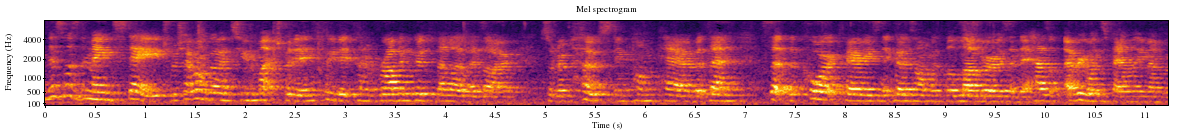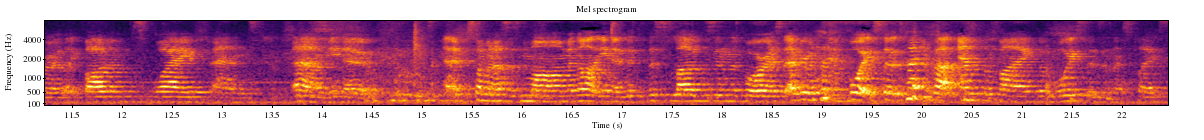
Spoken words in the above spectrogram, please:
this was the main stage, which I won't go into much, but it included kind of Robin Goodfellow as our sort of host and compere, but then set the court fairies and it goes on with the lovers and it has everyone's family member, like Bottom's wife and um, you know, someone else's mom and all, you know, the, the, slugs in the forest, everyone has a voice. So it's kind of about amplifying the voices in this place.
